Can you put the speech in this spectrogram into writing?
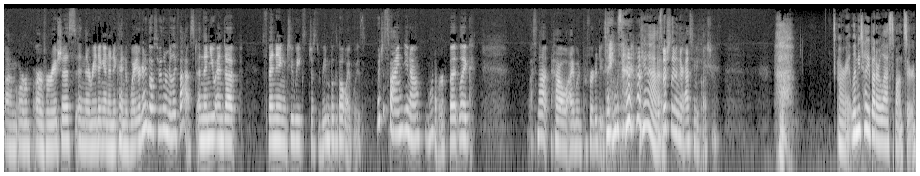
um, or are voracious and they're reading in any kind of way, you're going to go through them really fast, and then you end up spending two weeks just reading books about white boys. which is fine, you know, whatever. But like, that's not how I would prefer to do things. Yeah. especially when they're asking me questions. All right, let me tell you about our last sponsor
